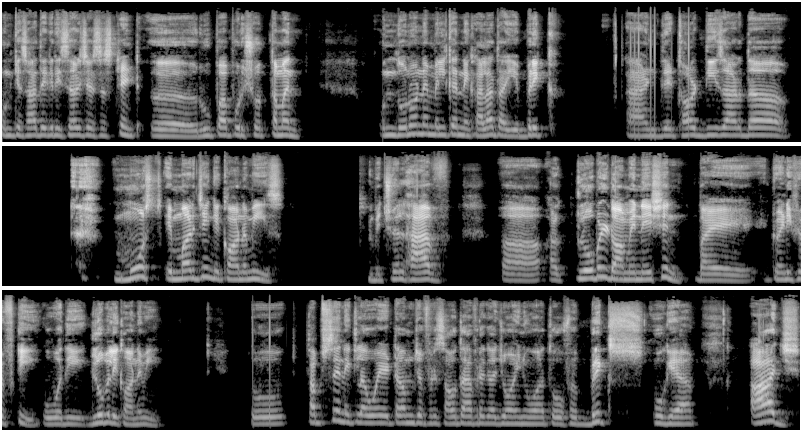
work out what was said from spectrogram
उनके साथ एक रिसर्च असिस्टेंट रूपा पुरुषोत्तमन, उन दोनों ने मिलकर निकाला था ये BRIC. And they thought these are the most emerging economies which will have global domination by 2050 over the global economy तो तब से निकला हुआ ये टर्म जब फिर साउथ अफ्रीका ज्वाइन हुआ तो फिर ब्रिक्स हो गया। आज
